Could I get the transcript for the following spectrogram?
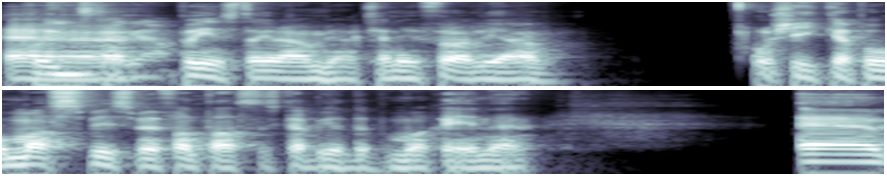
På Instagram. Eh, på Instagram, ja. Kan ni följa och kika på massvis med fantastiska bilder på maskiner. Eh,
